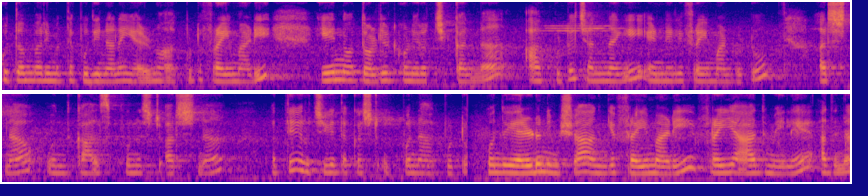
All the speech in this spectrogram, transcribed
ಕೊತ್ತಂಬರಿ ಮತ್ತು ಪುದೀನಾನ ಎರಡನ್ನೂ ಹಾಕ್ಬಿಟ್ಟು ಫ್ರೈ ಮಾಡಿ, ಏನು ತೊಳೆದಿಟ್ಕೊಂಡಿರೋ ಚಿಕನ್ನ ಹಾಕ್ಬಿಟ್ಟು ಚೆನ್ನಾಗಿ ಎಣ್ಣೆಲಿ ಫ್ರೈ ಮಾಡಿಬಿಟ್ಟು ಅರಿಶಿನ ಒಂದು ಕಾಲು ಸ್ಪೂನಷ್ಟು ಅರಿಶಿನ ಮತ್ತು ರುಚಿಗೆ ತಕ್ಕಷ್ಟು ಉಪ್ಪನ್ನು ಹಾಕ್ಬಿಟ್ಟು, ಒಂದು ಎರಡು ನಿಮಿಷ ಹಂಗೆ ಫ್ರೈ ಮಾಡಿ, ಫ್ರೈ ಆದಮೇಲೆ ಅದನ್ನು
